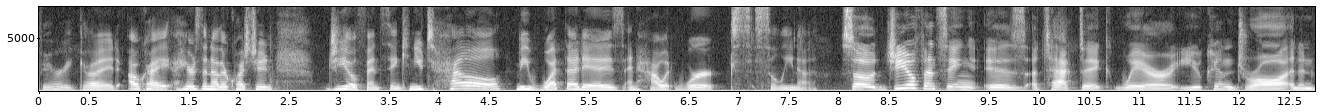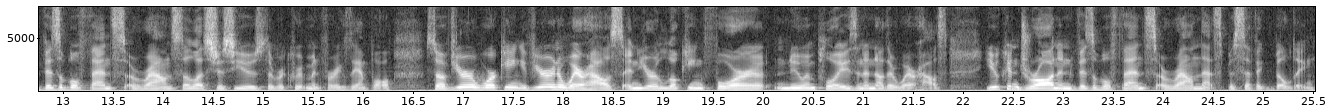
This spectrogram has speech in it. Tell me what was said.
Very good. Okay, here's another question. Geofencing. Can you tell me what that is and how it works, Selena? So, geofencing is a tactic where you can draw an invisible fence around. So, let's just use the recruitment for example. So, if you're working, if you're in a warehouse and you're looking for new employees in another warehouse, you can draw an invisible fence around that specific building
